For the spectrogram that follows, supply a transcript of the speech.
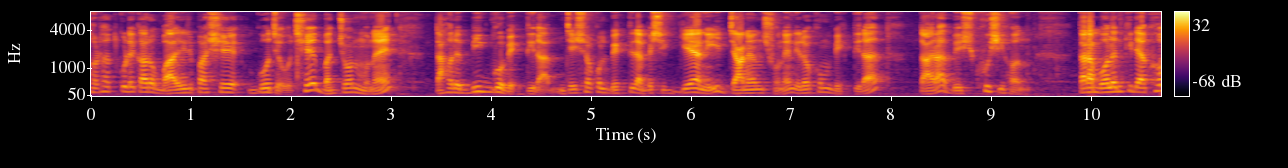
হঠাৎ করে কারও বাড়ির পাশে গজে ওঠে বা জন্ম নেয়, তাহলে বিজ্ঞ ব্যক্তিরা, যে সকল ব্যক্তিরা বেশি জ্ঞানী, জানেন, শোনেন, এরকম ব্যক্তিরা, তারা বেশ খুশি হন। তারা বলেন কি, দেখো,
